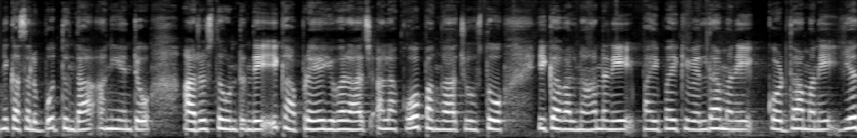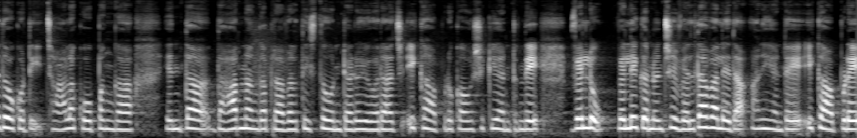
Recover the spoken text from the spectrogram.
నీకు అసలు బుద్ధుందా? అని అంటూ అరుస్తూ ఉంటుంది. ఇక అప్పుడే యువరాజ్ అలా కోపంగా చూస్తూ ఇక వాళ్ళ నాన్నని పై పైకి వెళ్దామని కొడదామని ఏదో ఒకటి. చాలా కోపంగా ఎంత దారుణంగా ప్రవర్తిస్తూ ఉంటాడు యువరాజ్. ఇక అప్పుడు కౌశికి అంటుంది వెళ్ళు వెళ్ళి ఇక్కడ నుంచి వెళ్తావా లేదా? అని అంటే ఇక అప్పుడే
